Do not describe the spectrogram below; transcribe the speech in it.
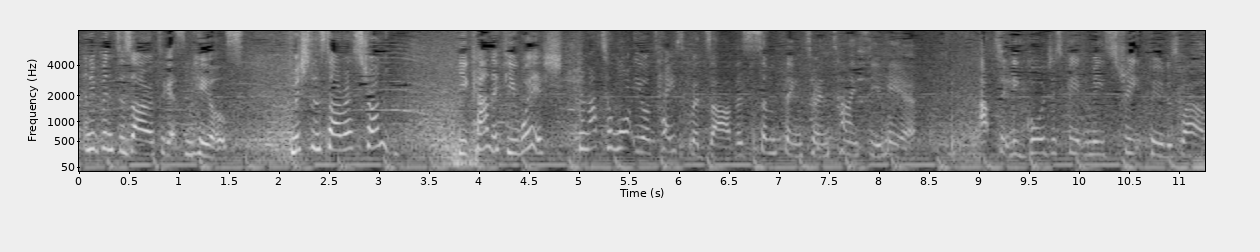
and you've been to Zara to get some heels. Michelin star restaurant? You can if you wish. No matter what your taste buds are, there's something to entice you here. Absolutely gorgeous Vietnamese street food as well.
